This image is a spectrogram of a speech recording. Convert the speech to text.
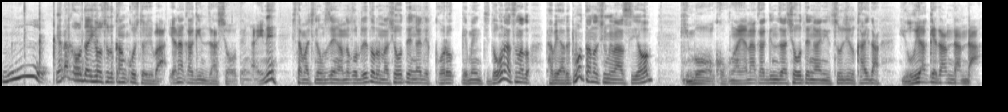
谷中を代表する観光地といえば谷中銀座商店街ね下町の風情が残るレトロな商店街でコロッケメンチドーナツなど食べ歩きも楽しめますよ金坊ここが谷中銀座商店街に通じる階段夕焼け段々だ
